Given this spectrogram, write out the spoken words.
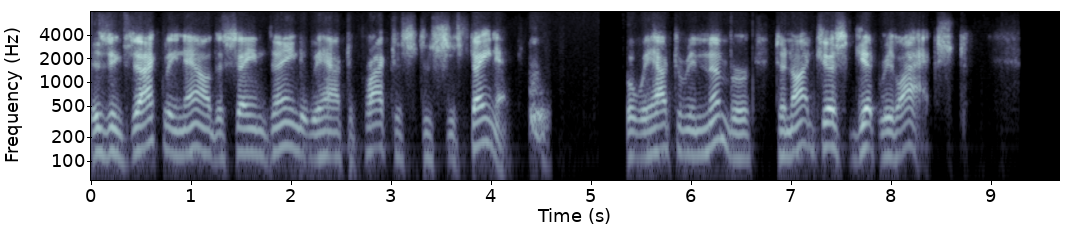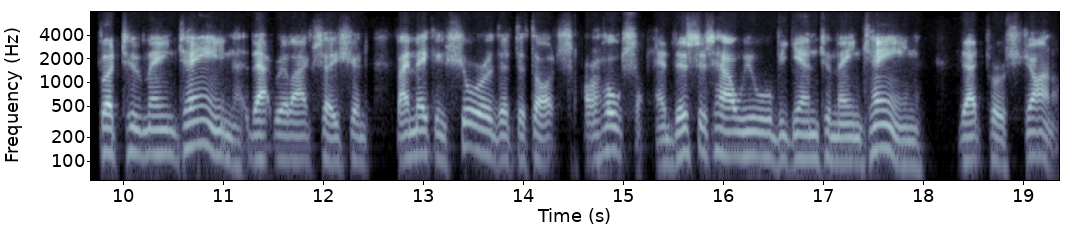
is exactly now the same thing that we have to practice to sustain it. But we have to remember to not just get relaxed, but to maintain that relaxation by making sure that the thoughts are wholesome. And this is how we will begin to maintain that first jhana.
